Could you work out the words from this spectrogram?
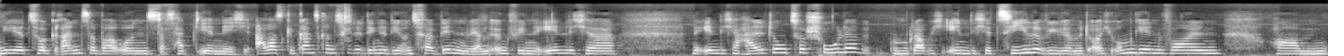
Nähe zur Grenze bei uns, das habt ihr nicht. Aber es gibt ganz, ganz viele Dinge, die uns verbinden. Wir haben irgendwie eine ähnliche, eine ähnliche Haltung zur Schule, glaube ich, ähnliche Ziele, wie wir mit euch umgehen wollen. Ähm,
